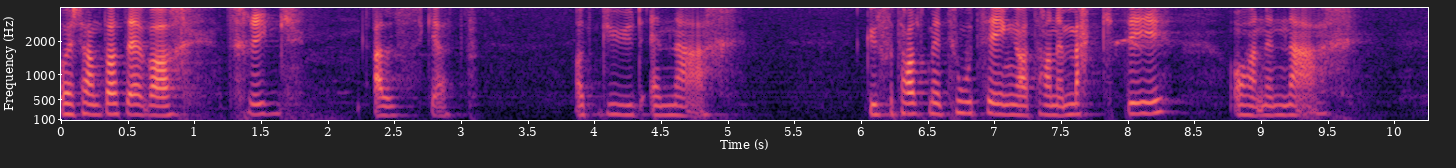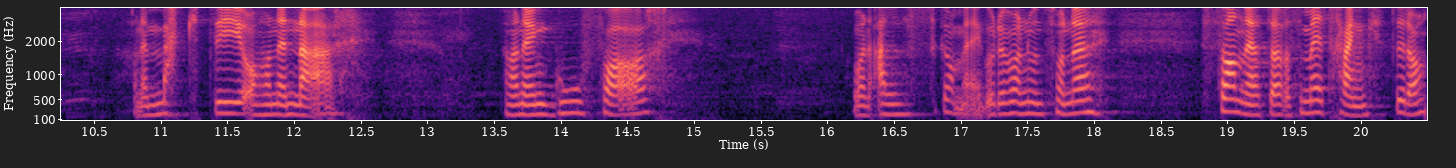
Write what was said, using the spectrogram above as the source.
Og jeg kjente at jeg var trygg, elsket, at Gud er nær. Gud fortalte meg to ting. At han er mektig, og han er nær. Han er mektig, og han er nær. Han er en god far, og han elsker meg. Og det var noen sånne sannheter som jeg trengte da,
